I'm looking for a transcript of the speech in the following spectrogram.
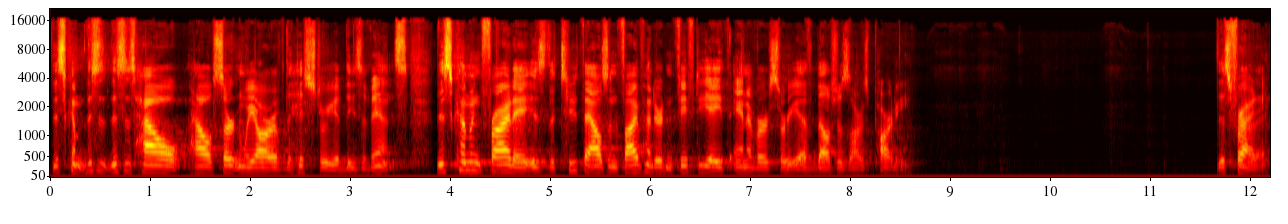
this, com- this, is, this is how, how certain we are of the history of these events. This coming Friday is the 2558th anniversary of Belshazzar's party. This Friday,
